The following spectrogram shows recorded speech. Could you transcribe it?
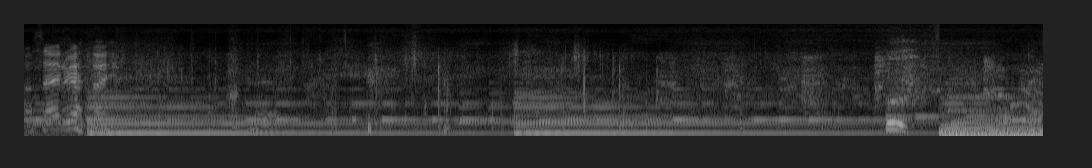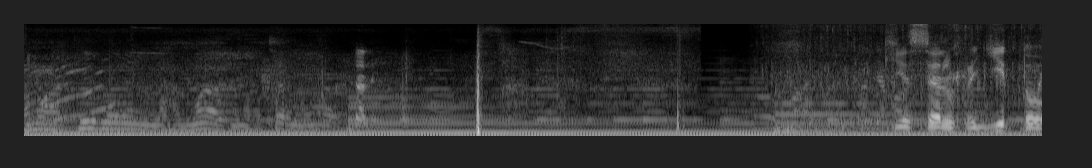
¿A serio esto? Lo dejamos aquí en las almohadas que nos esperan. ¿no? Dale. Aquí es el rillito.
